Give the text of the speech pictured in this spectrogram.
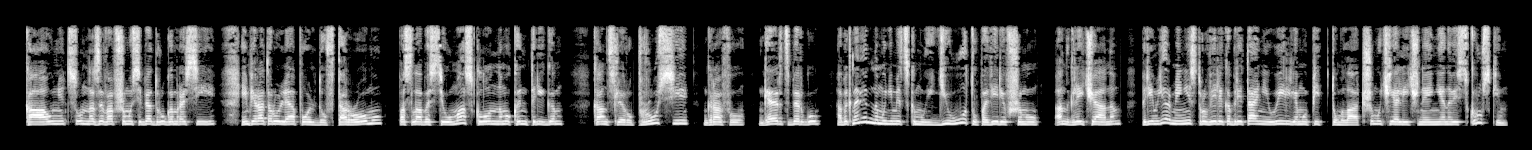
Кауницу, называвшему себя другом России, императору Леопольду II, по слабости ума, склонному к интригам, канцлеру Пруссии, графу Герцбергу, обыкновенному немецкому идиоту, поверившему англичанам, премьер-министру Великобритании Уильяму Питту-младшему, чья личная ненависть к русским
